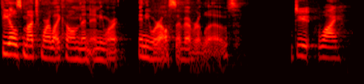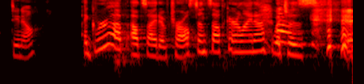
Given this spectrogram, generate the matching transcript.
feels much more like home than anywhere anywhere else I've ever lived. Do you, why? Do you know? I grew up outside of Charleston, South Carolina, which oh. is yeah,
